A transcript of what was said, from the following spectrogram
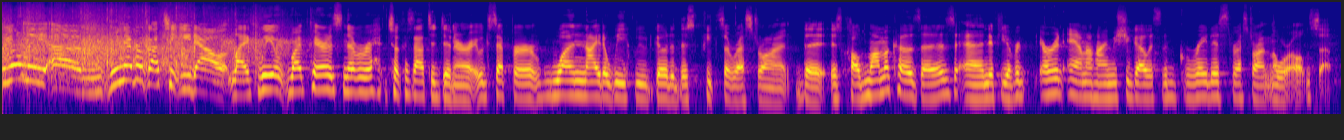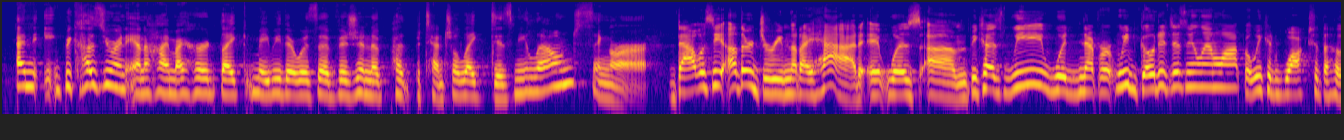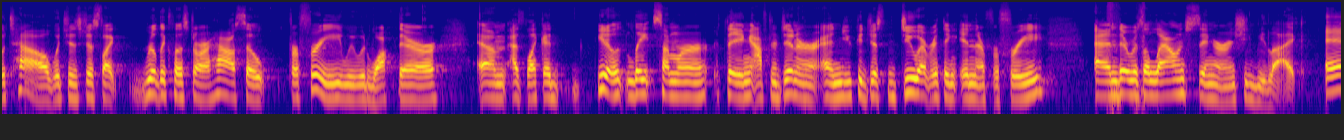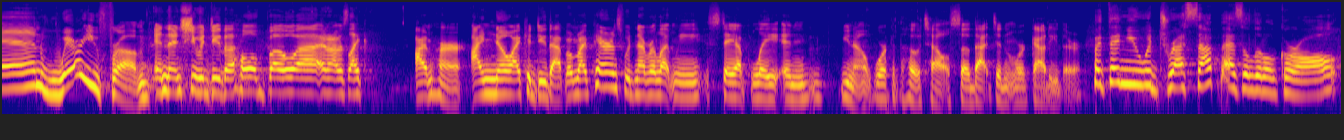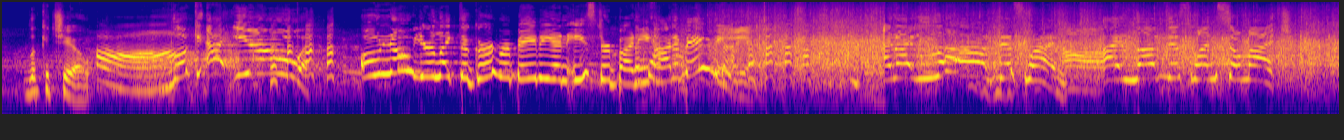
we only um, we never got to eat out. Like we, my parents never took us out to dinner, except for one night a week. We would go to this pizza restaurant that is called Mama Cozza's, and if you ever are in Anaheim, you should go. It's the greatest restaurant in the world. So. And because you're in Anaheim, I heard like maybe there was a vision of p- potential like Disney lounge singer. That was the other dream that I had. It was um, because we would never, we'd go to Disneyland a lot, but we could walk to the hotel, which is just like really close to our house. So for free, we would walk there um, as like a, you know, late summer thing after dinner, and you could just do everything in there for free. And there was a lounge singer, and she'd be like, and where are you from? And then she would do the whole boa, and I was like, I'm her. I know I could do that. But my parents would never let me stay up late and, you know, work at the hotel, so that didn't work out either. But then you would dress up as a little girl. Look at you. Aww. Look at you! oh no, you're like the Gerber baby and Easter Bunny had a baby. and I love this one. Aww. I love this one so much.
